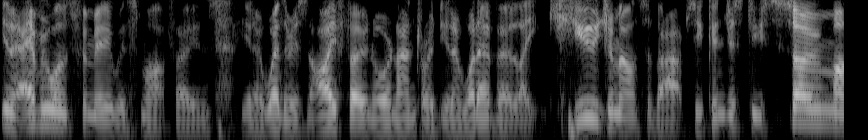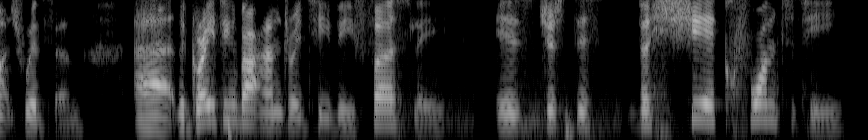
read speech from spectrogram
you know everyone's familiar with smartphones. You know, whether it's an iPhone or an Android, you know, whatever. Like huge amounts of apps. You can just do so much with them. Uh, the great thing about Android TV, firstly, is just this the sheer quantity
